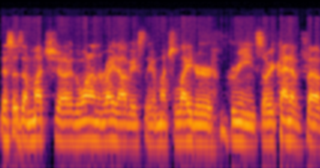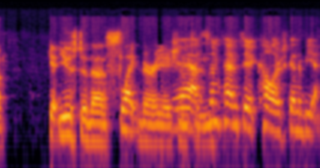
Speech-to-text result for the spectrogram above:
this is a much, uh, the one on the right, obviously, a much lighter green. So you kind of uh, get used to the slight variations. Yeah, sometimes the color is going to be a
